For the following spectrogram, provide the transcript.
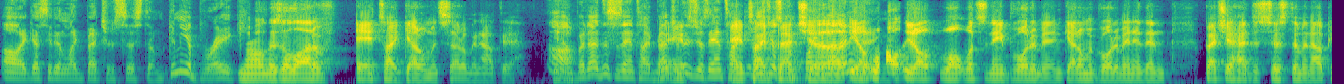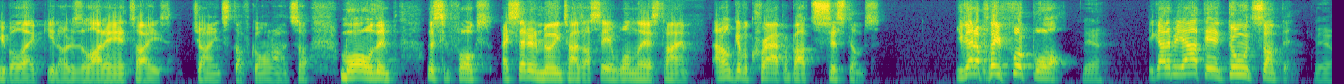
oh, I guess he didn't like Bettcher's system. Give me a break. Well, there's a lot of anti Gettleman settlement out there. Oh, know? but uh, this is anti-Bettcher. This is just anti. Anti-Bettcher. You know, well, you know, well, what's the name brought him in? Gettleman brought him in, and then Bettcher had the system, and now people like, you know, there's a lot of anti-Giant stuff going on. So more than listen, folks. I said it a million times. I'll say it one last time. I don't give a crap about systems. You got to play football. Yeah. You got to be out there doing something. Yeah.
